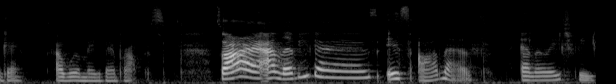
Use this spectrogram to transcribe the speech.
Okay? I will make that promise. So, all right, I love you guys. It's all love. L O H V.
